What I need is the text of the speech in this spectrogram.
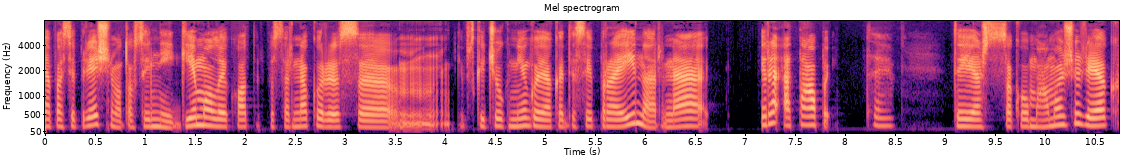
nepasipriešinimo, toksai neįgymo laikotarpis, ar ne, kuris, kaip skaičiau knygoje, kad jisai praeina, ar ne, yra etapai. Taip. Tai aš sakau, mama, žiūrėk,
